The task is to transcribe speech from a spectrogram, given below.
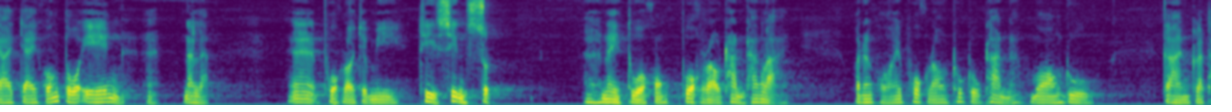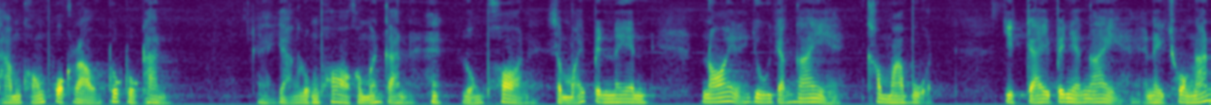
จาใจของตัวเองนั่นแหละพวกเราจะมีที่สิ้นสุดในตัวของพวกเราท่านทั้งหลายเพราะนั้นขอให้พวกเราทุกๆทท่านนะมองดูการกระทำของพวกเราทุกๆทท่าน อย่างหลวงพ่อเขาเหมือนกันหลวงพ่อสมัยเป็นเนนน้อยอยู่ยังไงเข้ามาบวชจิตใจเป็นยังไงในช่วงนั้น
